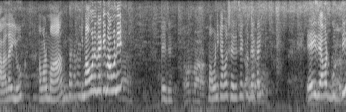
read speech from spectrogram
আলাদাই লুক আমার মা। কি মামনি, দেখি মামনি। এই যে, মামনি কেমন সেজেছে একটু দেখাই। এই যে আবার গুড্ডি।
